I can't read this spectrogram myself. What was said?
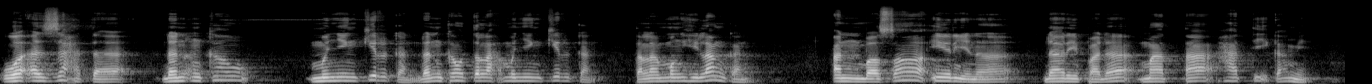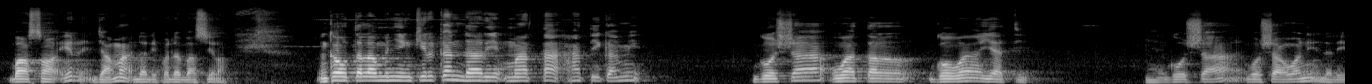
Wa azahta dan engkau menyingkirkan dan engkau telah menyingkirkan telah menghilangkan an basairina daripada mata hati kami. Basair jamak daripada basirah. Engkau telah menyingkirkan dari mata hati kami. Gosha watal gowayati. Ya, gosha goshawan ini dari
